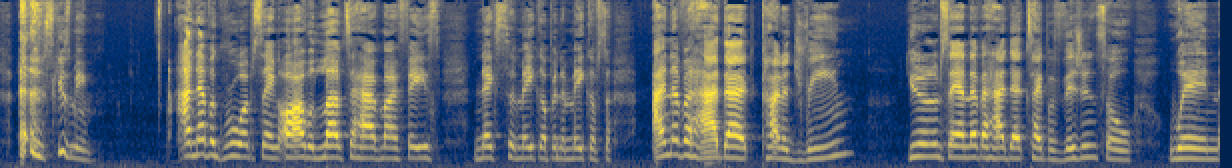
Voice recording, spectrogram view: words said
excuse me. I never grew up saying, Oh, I would love to have my face next to makeup in the makeup stuff. I never had that kind of dream. You know what I'm saying? I never had that type of vision. So when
